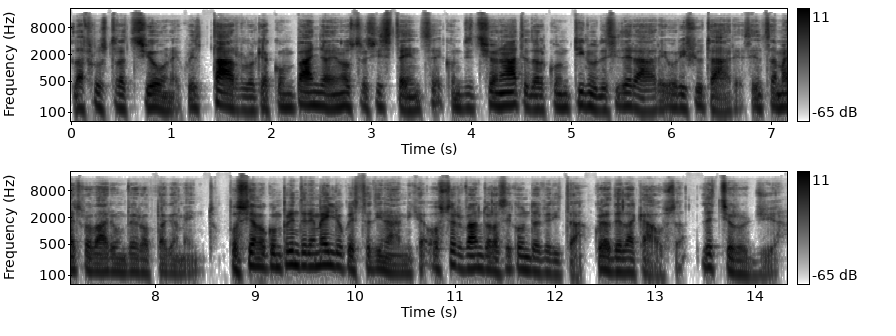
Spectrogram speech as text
la frustrazione, quel tarlo che accompagna le nostre esistenze condizionate dal continuo desiderare o rifiutare senza mai trovare un vero appagamento. Possiamo comprendere meglio questa dinamica osservando la seconda verità, quella della causa, l'eziologia.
